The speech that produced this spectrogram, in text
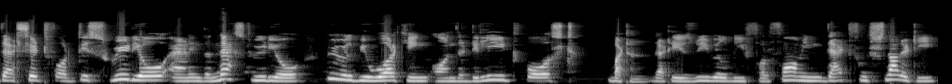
that's it for this video and in the next video we will be working on the delete post button. That is we will be performing that functionality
